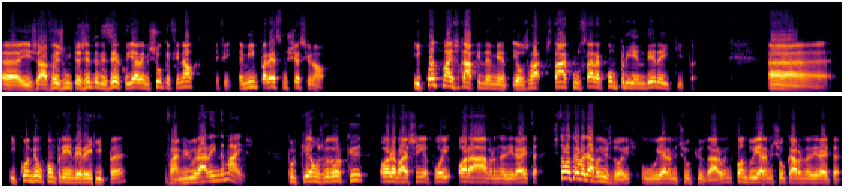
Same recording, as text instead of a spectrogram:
Uh, e já vejo muita gente a dizer que o Yaremchuk, afinal, enfim, a mim parece-me excepcional. E quanto mais rapidamente ele já está a começar a compreender a equipa, Uh, e quando ele compreender a equipa, vai melhorar ainda mais. porque é um jogador que, ora baixa em apoio, ora abre na direita. Estão a trabalhar bem os dois, o Yaremchuk e o Darwin. Quando o Yaremchuk abre na direita,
